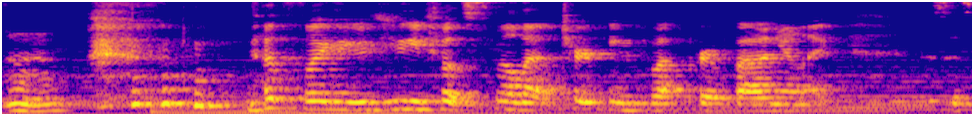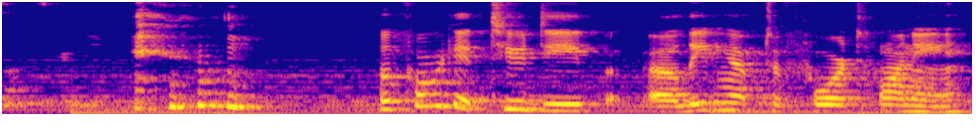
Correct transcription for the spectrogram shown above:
I don't. That's like you, you feel, smell that terpene profile, and you're like, "This isn't for me." Before we get too deep, uh, leading up to 420,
